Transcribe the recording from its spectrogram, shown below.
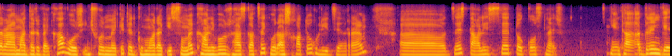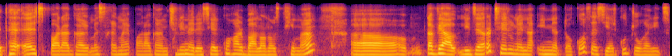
տրամադրվեք, հա, որ ինչ որ մեկի այդ գումարը կիսում է, քանի որ հասկացեք, որ աշխատող լիդեր բառը ձեզ տալիս է տոկոսներ ենթադրենք եթե այս պարագայում այս սխեմայի պարագայում չլիներ այս 200 բալանոց թիմը տվյալ լիդերը չեր ունենա 9% այս երկու ճյուղերից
